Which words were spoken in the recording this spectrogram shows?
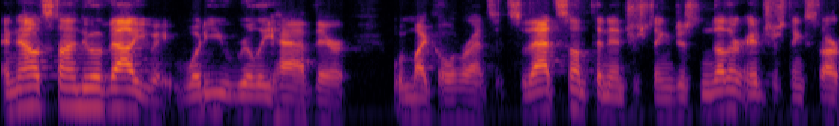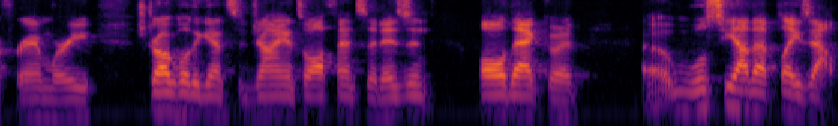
And now it's time to evaluate what do you really have there with Michael Lorenzen. So that's something interesting. Just another interesting start for him where he struggled against the Giants offense that isn't all that good. Uh, we'll see how that plays out.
